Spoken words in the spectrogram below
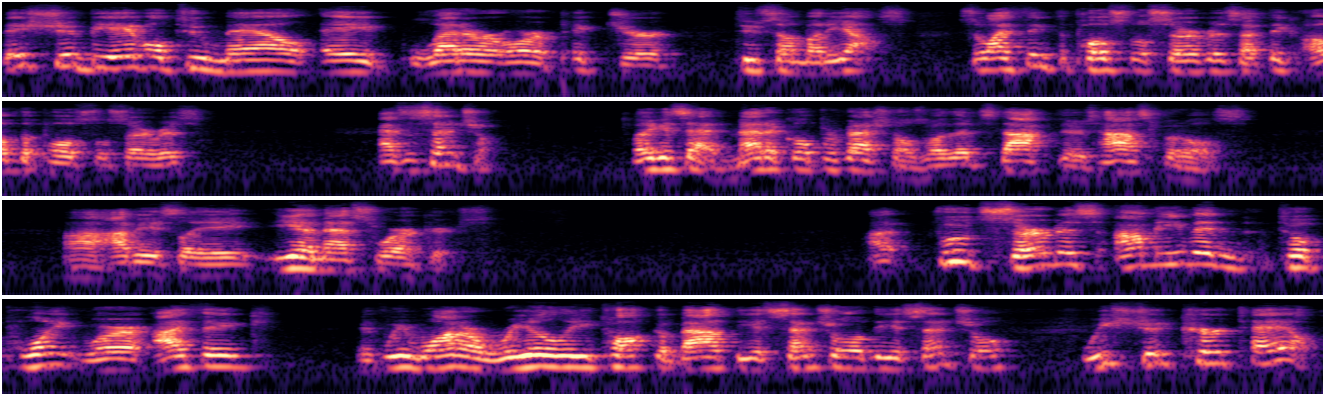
they should be able to mail a letter or a picture to somebody else. So I think the Postal Service, I think of the Postal Service as essential. Like I said, medical professionals, whether it's doctors, hospitals, uh, obviously EMS workers. Uh, food service, I'm even to a point where I think if we want to really talk about the essential of the essential, we should curtail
